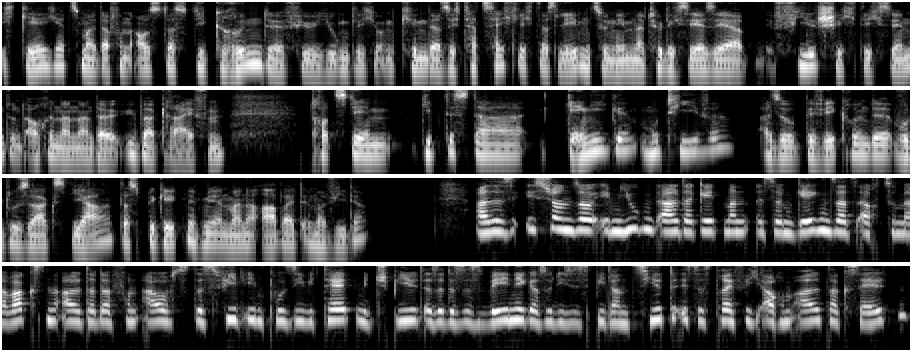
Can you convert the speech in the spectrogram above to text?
Ich gehe jetzt mal davon aus, dass die Gründe für Jugendliche und Kinder, sich tatsächlich das Leben zu nehmen, natürlich sehr, sehr vielschichtig sind und auch ineinander übergreifen. Trotzdem gibt es da gängige Motive, also Beweggründe, wo du sagst, ja, das begegnet mir in meiner Arbeit immer wieder? Also es ist schon so, im Jugendalter geht man so im Gegensatz auch zum Erwachsenenalter davon aus, dass viel Impulsivität mitspielt, also dass es weniger so dieses Bilanzierte ist, das treffe ich auch im Alltag selten.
